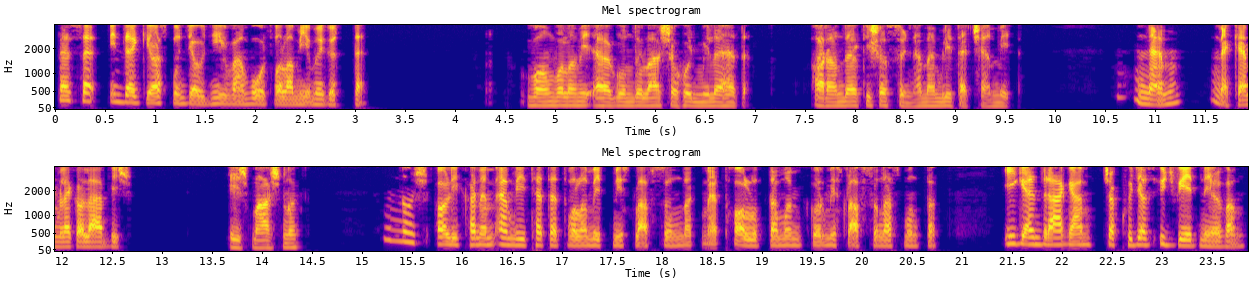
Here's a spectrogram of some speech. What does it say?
Persze mindenki azt mondja, hogy nyilván volt valami mögötte. Van valami elgondolása, hogy mi lehetett? Arandel kisasszony nem említett semmit? Nem, nekem legalábbis. És másnak? Nos, alig, ha nem említhetett valamit Miss Lawsonnak, mert hallottam, amikor Miss Lawson azt mondta. Igen, drágám, csak hogy az ügyvédnél van.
